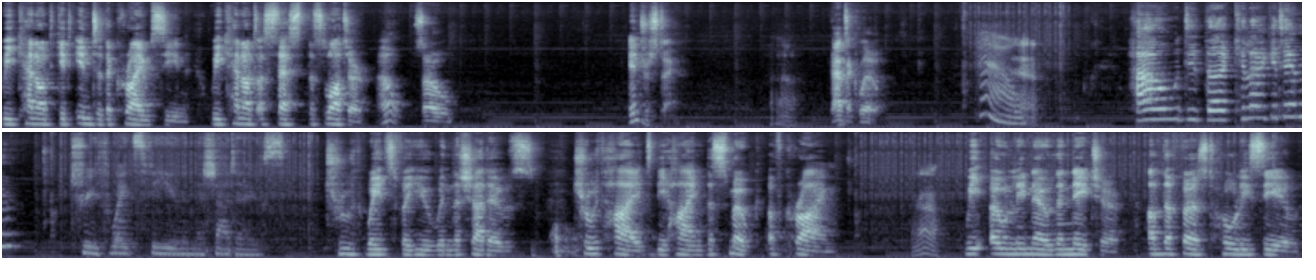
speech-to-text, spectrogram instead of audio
We cannot get into the crime scene. We cannot assess the slaughter. Oh, so interesting. Oh. That's a clue. How? Yeah. How did the killer get in? Truth waits for you in the shadows. Truth waits for you in the shadows. Truth hides behind the smoke of crime. Yeah. We only know the nature of the first Holy Seal,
